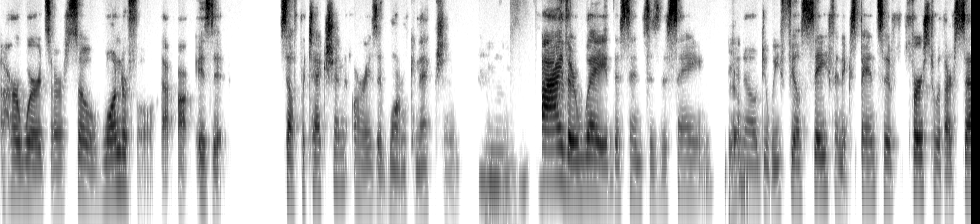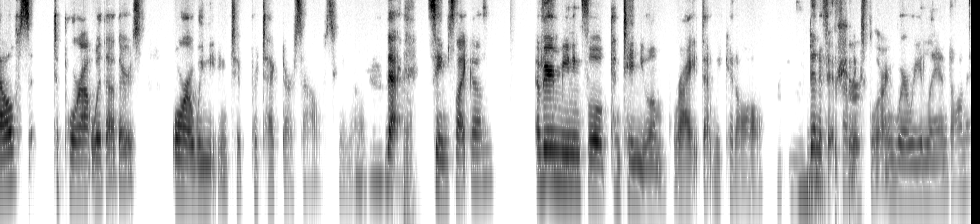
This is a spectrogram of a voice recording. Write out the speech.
her words are so wonderful. That are, is it self protection or is it warm connection? Mhm. Either way, the sense is the same. Yeah. You know, do we feel safe and expansive first with ourselves to pour out with others, or are we needing to protect ourselves? You know, Mhm. that Yeah. seems like a a very meaningful continuum, right? That we could all Mhm. benefit For from sure. exploring where we land on it.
